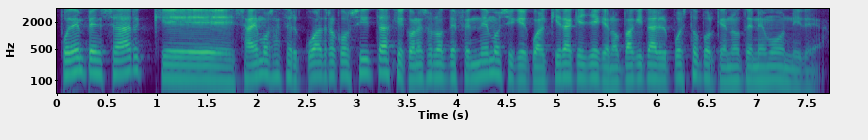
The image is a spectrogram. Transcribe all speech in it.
pueden pensar que sabemos hacer cuatro cositas, que con eso nos defendemos y que cualquiera que llegue nos va a quitar el puesto porque no tenemos ni idea.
